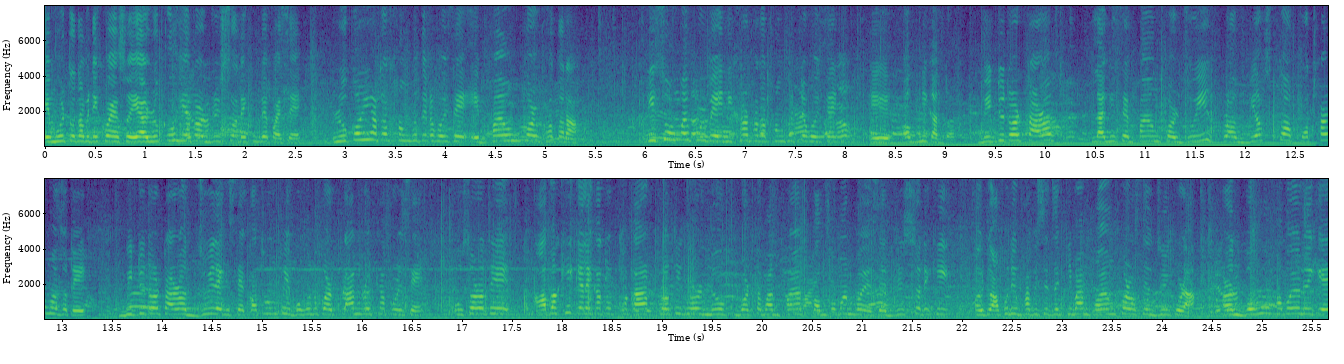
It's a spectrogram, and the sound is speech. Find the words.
এই মুহূৰ্তত আমি দেখুৱাই আছোঁ। এয়া ৰূপহীহাটৰ দৃশ্য দেখিবলৈ পাইছে। ৰূপহীহাটত সংঘটিত হৈছে এই ভয়ংকৰ ঘটনা। কিছু সময় পূৰ্বে এই নিশাৰ ভাগত সংঘটিত হৈছে এই অগ্নিকাণ্ড। বিদ্যুতৰ তাঁৰত লাগিছে ভয়ংকৰ জুই ব্যস্ত পথৰ মাজতে বিদ্যুতৰ তাঁৰত জুই লাগিছে। কথমপি বহু লোকৰ প্ৰাণ ৰক্ষা পৰিছে। ওচৰতে আৱাসিক এলেকাটোত থকা প্ৰতিঘৰ লোক বৰ্তমান ভয়ত কম্পমান হৈ আছে। দৃশ্য দেখি হয়তো আপুনি ভাবিছে যে কিমান ভয়ংকৰ আছিল জুইকুৰা। কাৰণ বহু সময়লৈকে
